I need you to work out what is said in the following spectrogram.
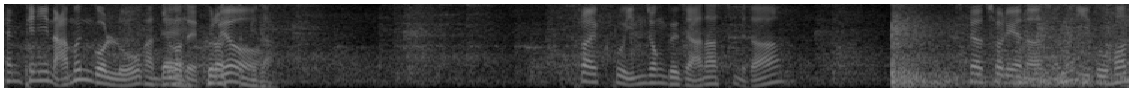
템핀이 남은 걸로 간주가 네, 됐고요 그렇습니다. 스트라이크로 인정되지 않았습니다 스페어 처리에 나서는 이도헌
